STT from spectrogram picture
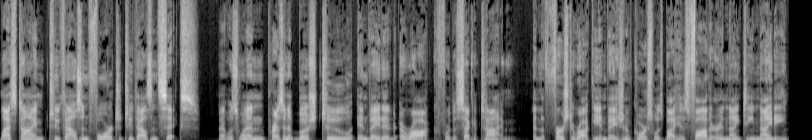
Last time, 2004 to 2006. That was when President Bush II invaded Iraq for the second time. And the first Iraqi invasion, of course, was by his father in 1990.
